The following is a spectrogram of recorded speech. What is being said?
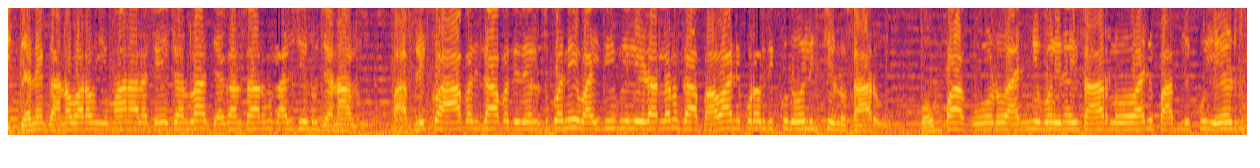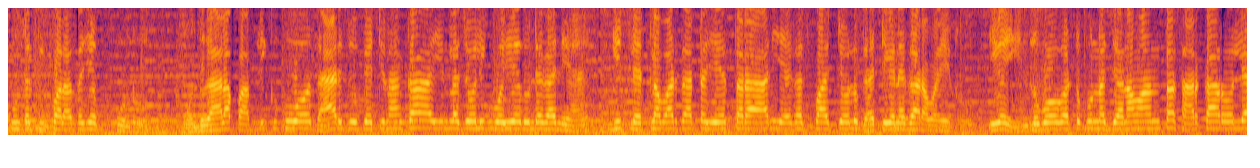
ఇట్లనే గన్నవరం విమానాల స్టేషన్లో జగన్ సార్ను కలిసిండ్రు జనాలు. పబ్లిక్ ఆపది సాపది తెలుసుకొని వైసీపీ లీడర్లను గా భవానీపురం దిక్కు తోలిచ్చిండు సారు. కొంప గోడు అన్ని పోయినాయి సార్లు అని పబ్లిక్ ఏడ్చుకుంటే తిప్పాలంతా చెప్పుకుండ్రు. ముందుగాల పబ్లిక్కు ఓ దారి చూపెట్టినాక ఇండ్ల జోలికి పోయేది ఉండే గానీ గిట్ల ఎట్లా పడితే అట్ట చేస్తారా అని ఎగస్ పార్టీ వాళ్ళు గట్టిగానే గరవైనరు ఇక ఇండ్లు పోగొట్టుకున్న జనం అంతా సర్కారు వాళ్ళే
